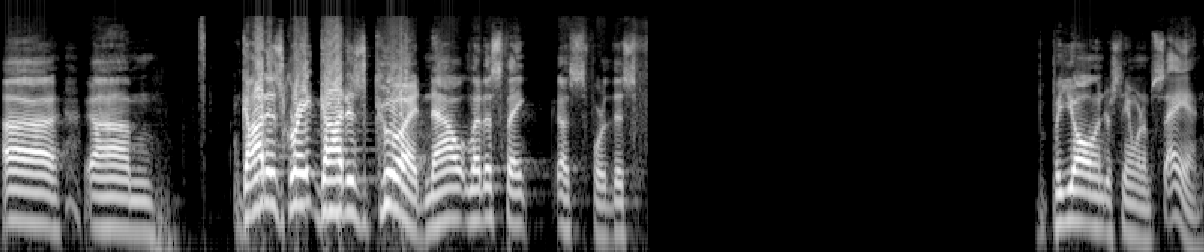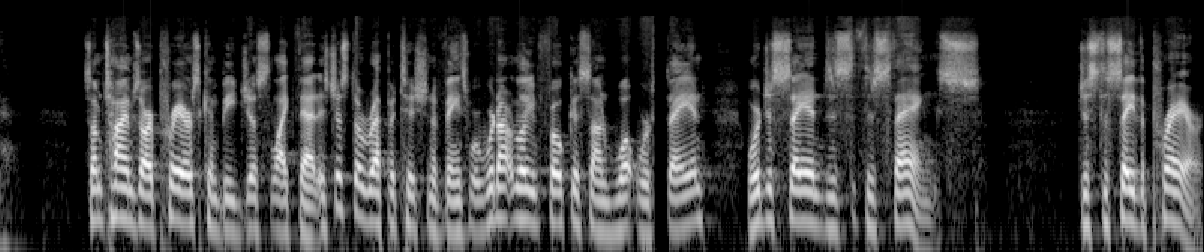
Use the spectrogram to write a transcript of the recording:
uh, um, God is great, God is good. Now let us thank us for this But you all understand what I'm saying. Sometimes our prayers can be just like that. It's just a repetition of things where we're not really focused on what we're saying. We're just saying just, just things, just to say the prayer.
